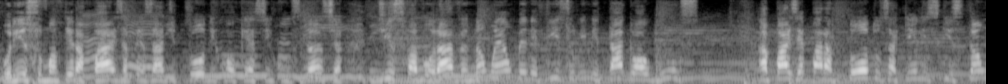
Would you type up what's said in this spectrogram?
Por isso, manter a paz, apesar de toda e qualquer circunstância desfavorável, não é um benefício limitado a alguns. A paz é para todos aqueles que estão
